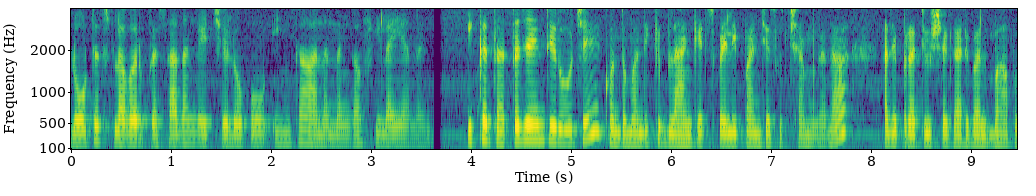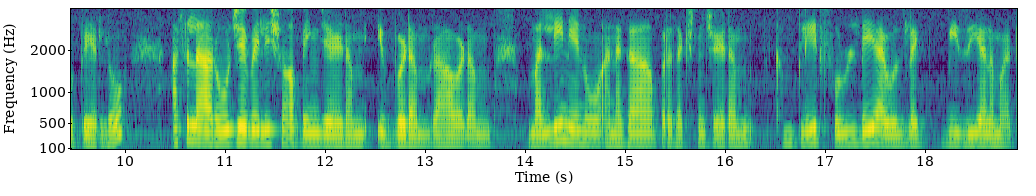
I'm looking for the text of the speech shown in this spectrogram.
లోటస్ ఫ్లవర్ ప్రసాదంగా ఇచ్చేలోపు ఇంకా ఆనందంగా ఫీల్ అయ్యానండి. ఇక దత్త జయంతి రోజే కొంతమందికి బ్లాంకెట్స్ వెళ్ళి పనిచేసి వచ్చాము కదా. అది ప్రత్యూష గారి వాళ్ళ బాబు పేరులో. అసలు ఆ రోజే వెళ్ళి షాపింగ్ చేయడం ఇవ్వడం రావడం మళ్ళీ నేను అనగా ప్రదక్షిణ చేయడం complete full day I was like busy అనమాట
